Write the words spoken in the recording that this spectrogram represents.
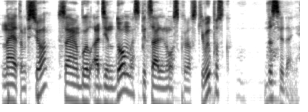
На этом все. С вами был «Один дома», специальный оскаровский выпуск. До свидания.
